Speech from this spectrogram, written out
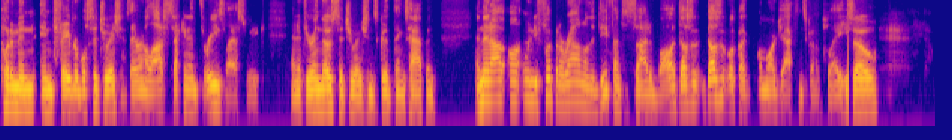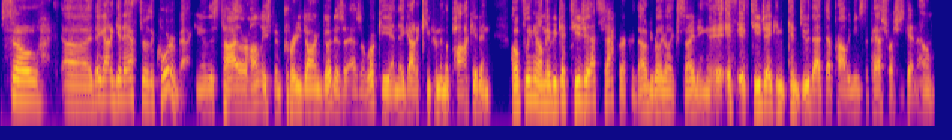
put them in in favorable situations. They were in a lot of second and threes last week, and if you're in those situations, good things happen. And then I, when you flip it around on the defensive side of the ball, it doesn't doesn't look like Lamar Jackson's going to play. So so uh, they got to get after the quarterback. You know, this Tyler Huntley's been pretty darn good as a, as a rookie, and they got to keep him in the pocket and hopefully, you know, maybe get TJ that sack record. That would be really really exciting. If if TJ can can do that, that probably means the pass rush is getting home.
